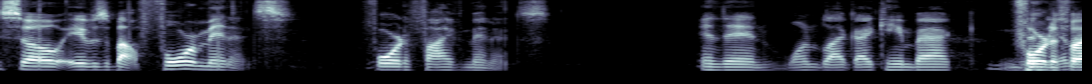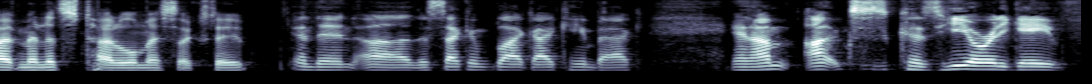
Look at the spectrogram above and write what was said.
So it was about four minutes, four to five minutes, and then one black guy came back. Four to other- five minutes. Title of my sex tape. and then uh, the second black guy came back, and I'm because he already gave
